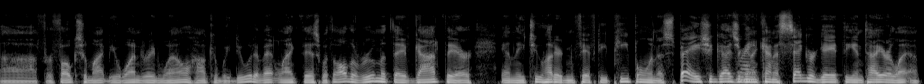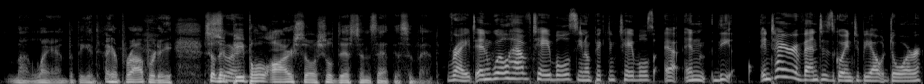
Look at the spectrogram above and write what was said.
Uh, for folks who might be wondering, well, how can we do an event like this with all the room that they've got there and the 250 people in a space? You guys are going to kind of segregate the entire, la- not land, but the entire property so that people are social distance at this event. Right, and we'll have tables, you know, picnic tables, uh, and the entire event is going to be outdoor,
